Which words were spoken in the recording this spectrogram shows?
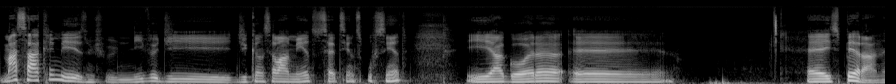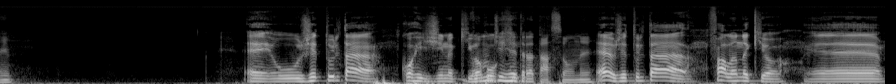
massacre mesmo, tipo, nível de, de cancelamento 700%. E agora é, é esperar, né? É, o Getúlio tá corrigindo aqui Vamos um pouco. de retratação, né? É, o Getúlio tá falando aqui, ó. É,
